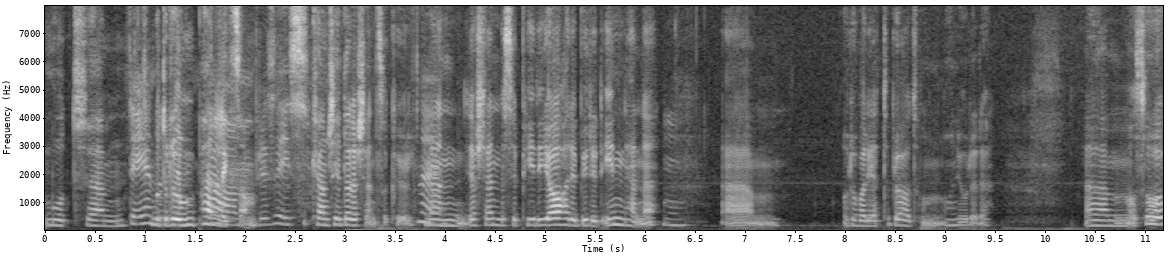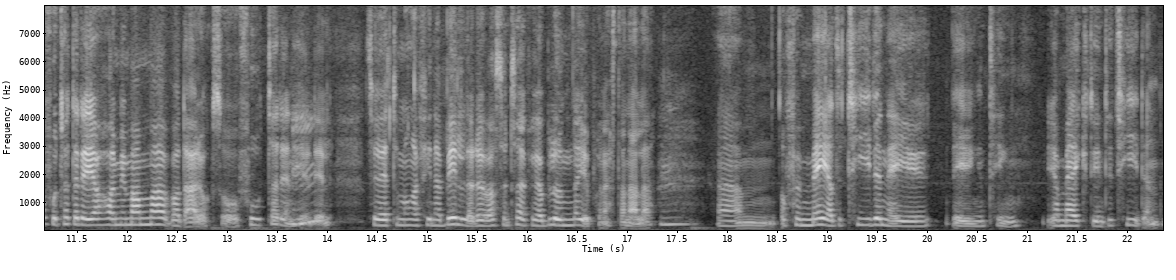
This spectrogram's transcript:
mot, ändå- mot rumpan ja, liksom. precis. Kanske inte hade känts så kul. Nej. Men jag kände Cipire, jag hade bjudit in henne. Mm. Ehm, och då var det jättebra att hon, hon gjorde det. Ehm, och så fortsatte det. Jag har, min mamma var där också och fotade en hel Mm. del. Så jag har jättemånga fina bilder. Det var så intressant för jag blundar ju på nästan alla. Mm. Ehm, och för mig, alltså tiden är ju, är ju ingenting. Jag märkte inte tiden.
